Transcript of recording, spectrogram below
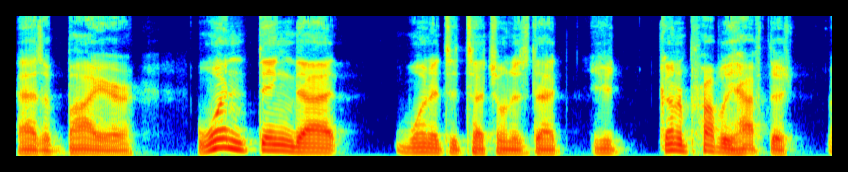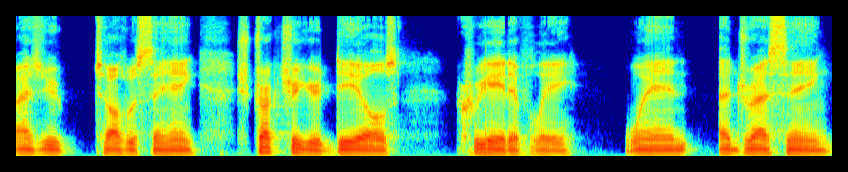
as a buyer. One thing that wanted to touch on is that you're going to probably have to as you Charles was saying, structure your deals creatively when addressing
